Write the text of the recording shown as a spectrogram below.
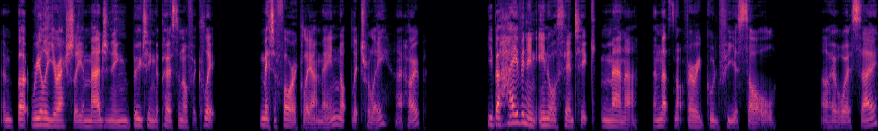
um, but really you're actually imagining booting the person off a cliff. Metaphorically, I mean, not literally, I hope. You behave in an inauthentic manner, and that's not very good for your soul, I always say.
